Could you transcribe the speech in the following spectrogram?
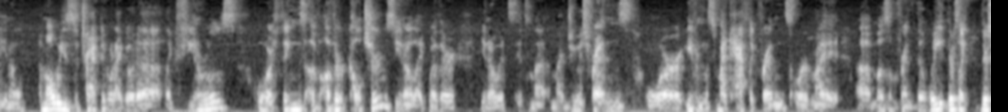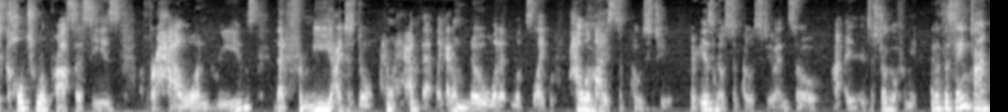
you know, I'm always attracted when I go to like funerals or things of other cultures. You know, like whether you know it's it's my my Jewish friends or even my Catholic friends or my uh, Muslim friends. The way there's like there's cultural processes for how one grieves that for me I just don't I don't have that. Like I don't know what it looks like. How am I supposed to? There is no supposed to, and so I, it's a struggle for me. And at the same time,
